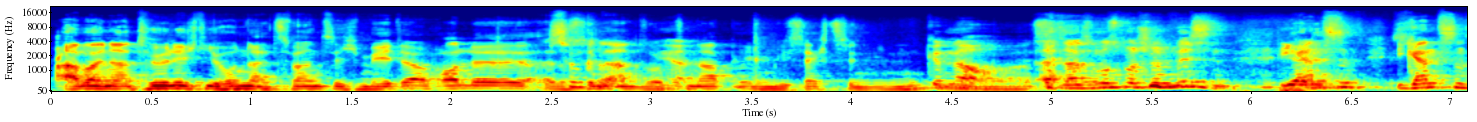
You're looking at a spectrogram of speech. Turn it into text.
Aber natürlich die 120 Meter Rolle, also sind dann so ja. knapp irgendwie 16 Minuten. Genau, also das muss man schon wissen. Die ja, ganzen, die ganzen,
